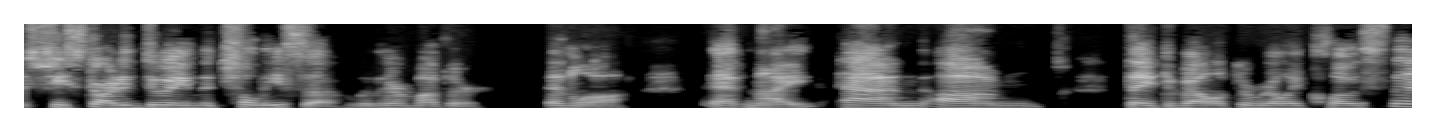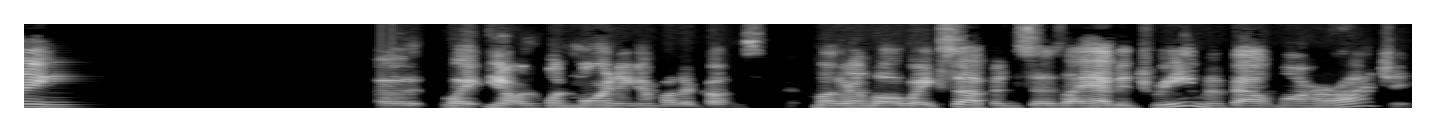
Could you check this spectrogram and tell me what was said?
she started doing the chalisa with her mother-in-law at night, and um, they developed a really close thing. Uh, wait, you know, one morning her mother goes, mother-in-law wakes up and says, "I had a dream about Maharaji."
